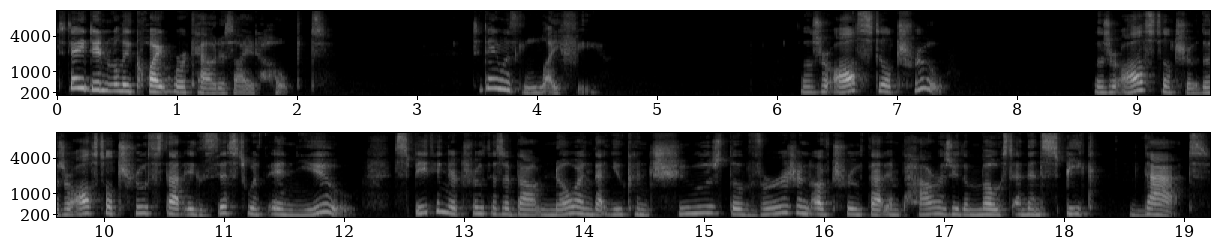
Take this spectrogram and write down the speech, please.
Today didn't really quite work out as I had hoped. Today was lifey. Those are all still true. Those are all still true. Those are all still truths that exist within you. Speaking your truth is about knowing that you can choose the version of truth that empowers you the most and then speak that.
